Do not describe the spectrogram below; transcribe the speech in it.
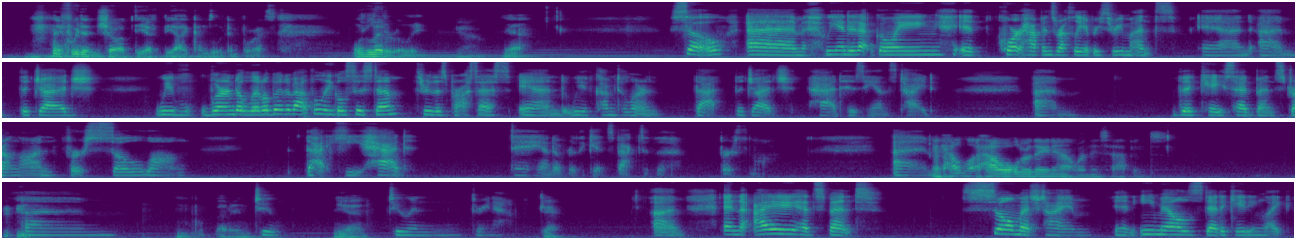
if we didn't show up, the FBI comes looking for us. Literally. Yeah. Yeah. So um, we ended up going. It court happens roughly every three months, and um, the judge. We've learned a little bit about the legal system through this process, and we've come to learn that the judge had his hands tied. Um, the case had been strung on for so long that he had to hand over the kids back to the birth mom. Um, And how how old are they now when this happens? um, I mean, two, yeah. two and three and a half. Okay. Um, and I had spent so much time in emails dedicating, like,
